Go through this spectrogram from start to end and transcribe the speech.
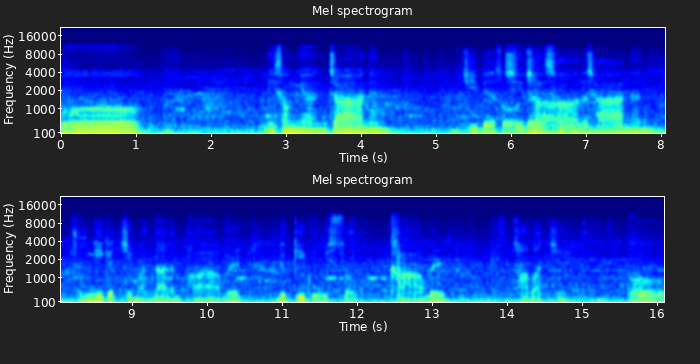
오, 미성년자는 집에서, 집에서 자는 자는 중이겠지만 나는 밤을 느끼고 있어 감을 잡았지 오.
